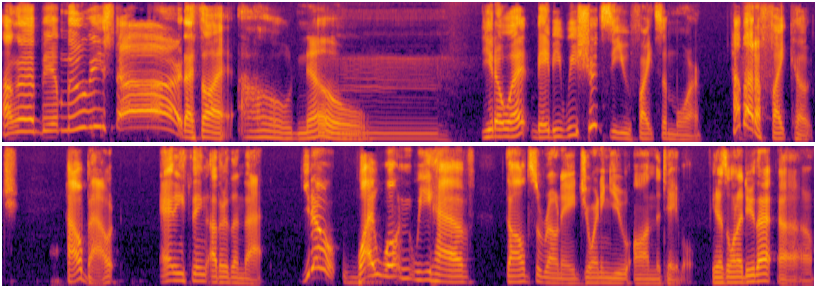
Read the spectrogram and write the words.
I'm gonna be a movie star. And I thought, oh no. Mm. You know what? Maybe we should see you fight some more. How about a fight coach? How about anything other than that? You know, why won't we have Donald Cerrone joining you on the table? He doesn't want to do that? Uh oh.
